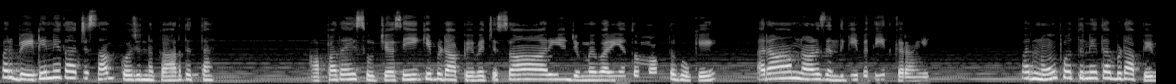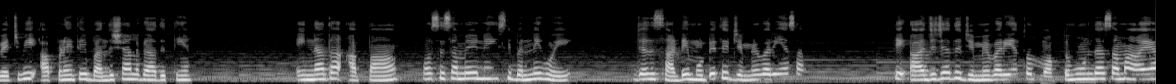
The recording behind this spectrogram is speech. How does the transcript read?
ਪਰ ਬੇਟੇ ਨੇ ਤਾਂ ਅੱਜ ਸਭ ਕੁਝ ਨਕਾਰ ਦਿੱਤਾ। ਆਪਾਂ ਤਾਂ ਇਹ ਸੋਚਿਆ ਸੀ ਕਿ ਬੁਢਾਪੇ ਵਿੱਚ ਸਾਰੀਆਂ ਜ਼ਿੰਮੇਵਾਰੀਆਂ ਤੋਂ ਮੁਕਤ ਹੋ ਕੇ ਆਰਾਮ ਨਾਲ ਜ਼ਿੰਦਗੀ ਬਤੀਤ ਕਰਾਂਗੇ। ਪਰ ਨੂੰ ਪੁੱਤ ਨੇ ਤਾਂ ਬੁਢਾਪੇ ਵਿੱਚ ਵੀ ਆਪਣੇ ਤੇ ਬੰਦਸ਼ਾਂ ਲਗਾ ਦਿੱਤੀਆਂ। ਇੰਨਾ ਤਾਂ ਆਪਾਂ ਉਸ ਸਮੇਂ ਨਹੀਂ ਸੀ ਬੰਨੇ ਹੋਏ, ਜਦ ਸਾਡੇ ਮੋਢੇ ਤੇ ਜ਼ਿੰਮੇਵਾਰੀਆਂ ਸਨ। ਤੇ ਅੱਜ ਜਦ ਜ਼ਿੰਮੇਵਾਰੀਆਂ ਤੋਂ ਮੁਕਤ ਹੋਣ ਦਾ ਸਮਾਂ ਆਇਆ,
